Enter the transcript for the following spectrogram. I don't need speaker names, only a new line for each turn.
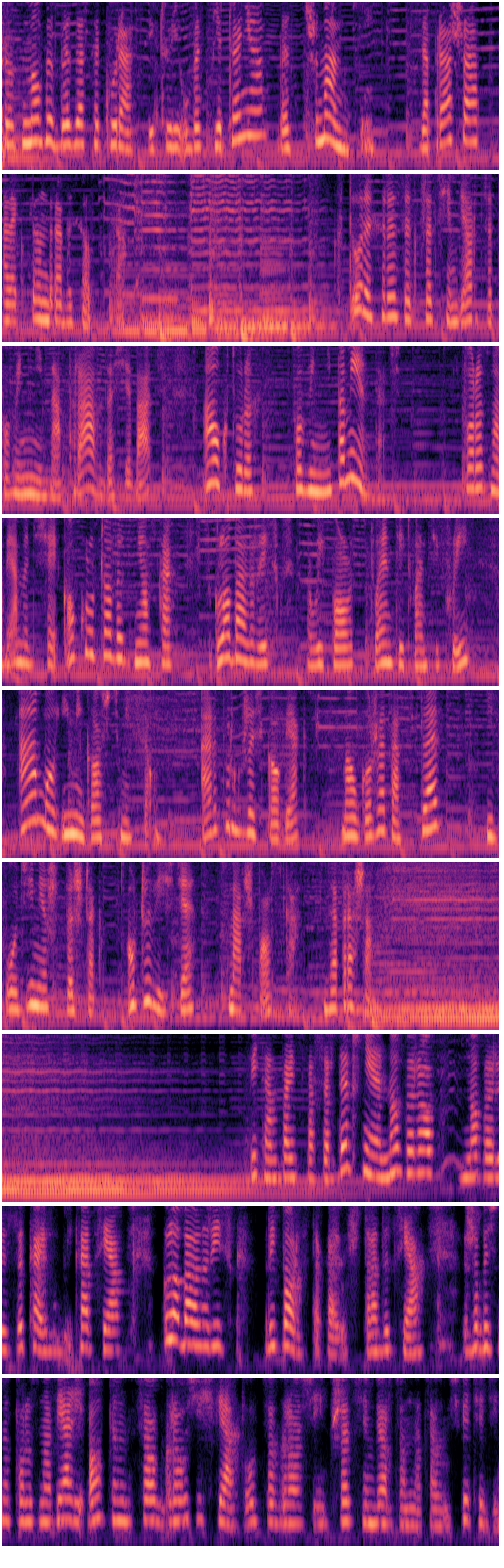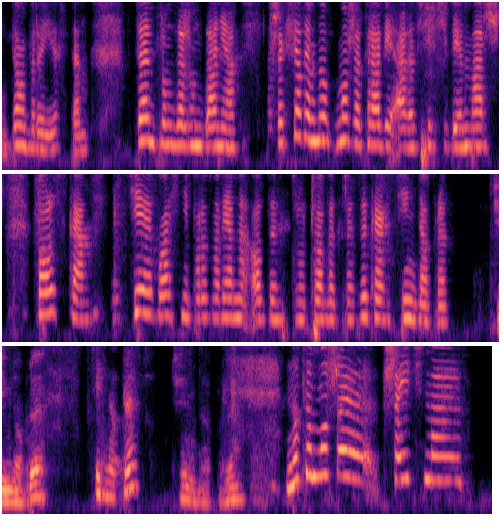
Rozmowy bez asekuracji, czyli ubezpieczenia bez trzymanki. Zaprasza Aleksandra Wysocka.
Których ryzyk przedsiębiorcy powinni naprawdę się bać, a o których powinni pamiętać? Porozmawiamy dzisiaj o kluczowych wnioskach z Global Risks Report 2023, a moimi gośćmi są Artur Grześkowiak, Małgorzata Splet i Włodzimierz Pyszczek. Oczywiście z Marsz Polska. Zapraszam. Witam Państwa serdecznie. Nowy rok, nowe ryzyka i publikacja Global Risk Report, taka już tradycja, żebyśmy porozmawiali o tym, co grozi światu, co grozi przedsiębiorcom na całym świecie. Dzień dobry, jestem w Centrum Zarządzania Wszechświatem, no może prawie, ale w siedzibie Marsz Polska, gdzie właśnie porozmawiamy o tych kluczowych ryzykach. Dzień dobry.
Dzień dobry.
Dzień dobry.
Dzień dobry.
No to może przejdźmy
